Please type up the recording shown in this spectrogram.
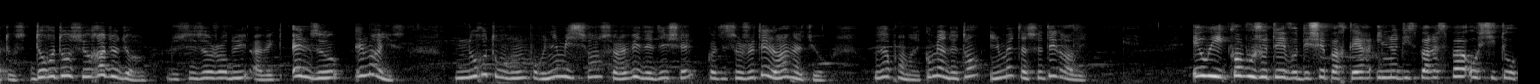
tous, de retour sur Radio Durable. Je suis aujourd'hui avec Enzo et Marius. Nous nous retrouvons pour une émission sur la vie des déchets quand ils sont jetés dans la nature. Vous apprendrez combien de temps ils mettent à se dégrader. Et oui, quand vous jetez vos déchets par terre, ils ne disparaissent pas aussitôt.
